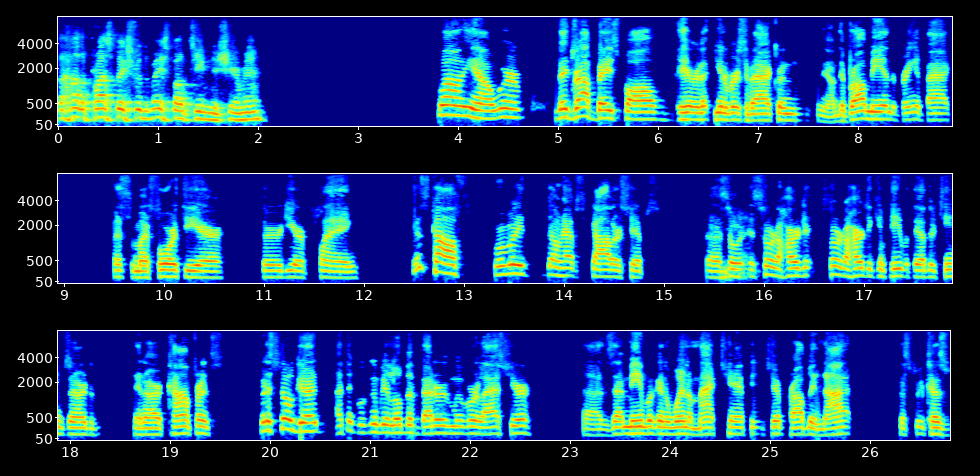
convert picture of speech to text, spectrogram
So, how are the prospects for the baseball team this year, man? Well, you know, we're they dropped baseball here at University of Akron. You know, they brought me in to bring it back. This is my fourth year, third year playing. It's tough. We really don't have scholarships, uh, so it's sort of hard, to, sort of hard to compete with the other teams in our in our conference. But it's still good. I think we're going to be a little bit better than we were last year. Uh, does that mean we're going to win a MAC championship? Probably not. Just because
